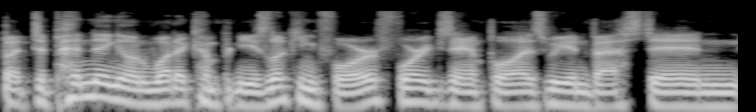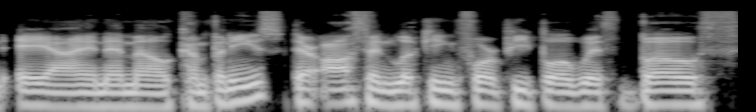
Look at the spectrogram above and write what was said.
But depending on what a company is looking for, for example, as we invest in AI and ML companies, they're often looking for people with both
